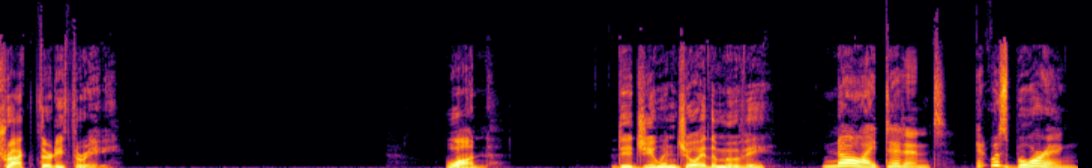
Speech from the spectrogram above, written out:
Track 33. 1. Did you enjoy the movie? No, I didn't. It was boring.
